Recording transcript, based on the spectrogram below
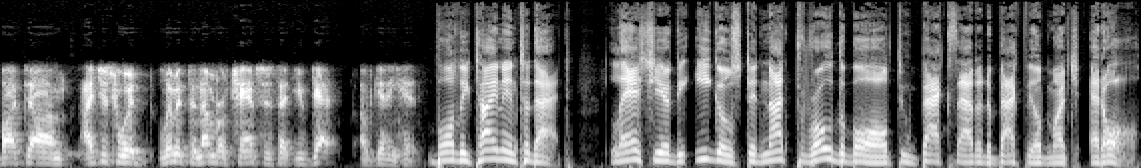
But um, I just would limit the number of chances that you get of getting hit. Baldy, tying into that, last year the Eagles did not throw the ball to backs out of the backfield much at all.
